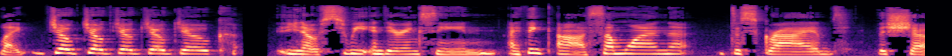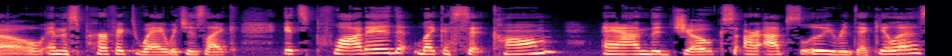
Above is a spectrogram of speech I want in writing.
like joke, joke, joke, joke, joke, you know, sweet, endearing scene. I think, uh, someone described the show in this perfect way, which is like it's plotted like a sitcom and the jokes are absolutely ridiculous,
